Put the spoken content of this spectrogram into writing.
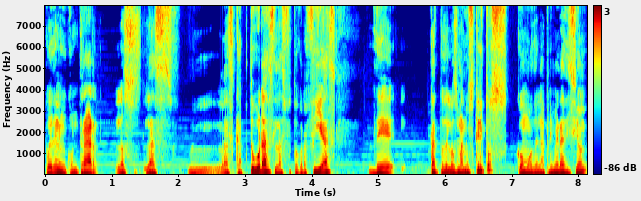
pueden encontrar los, las, las capturas, las fotografías de tanto de los manuscritos como de la primera edición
